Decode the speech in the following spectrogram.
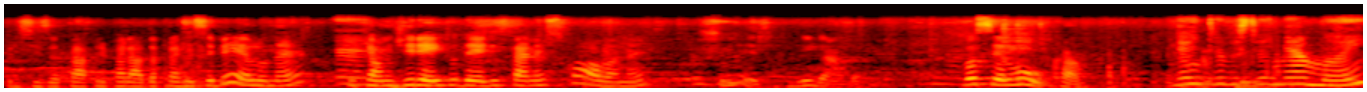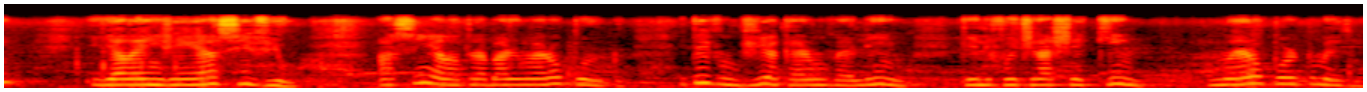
precisa estar preparada para recebê-lo, né? Porque é um direito dele estar na escola, né? Isso mesmo. Obrigada. Você, Luca? Eu entrevistei minha mãe e ela é engenheira civil. Assim, ela trabalha no aeroporto. E teve um dia que era um velhinho que ele foi tirar check-in no aeroporto mesmo.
